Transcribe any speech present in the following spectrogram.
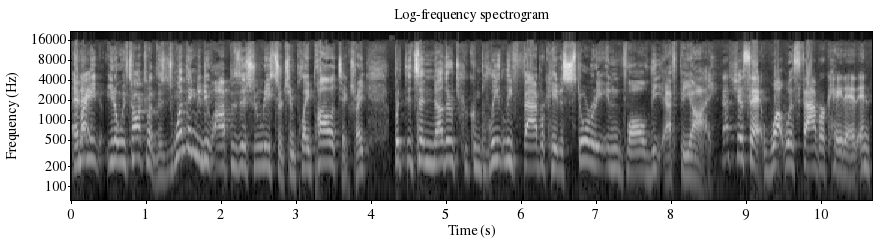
And right. I mean, you know, we've talked about this. It's one thing to do opposition research and play politics, right? But it's another to completely fabricate a story and involve the FBI. That's just it. What was fabricated, and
